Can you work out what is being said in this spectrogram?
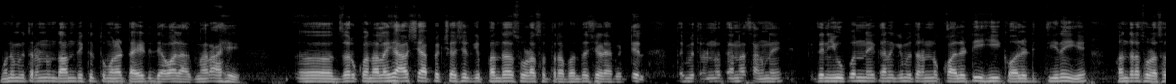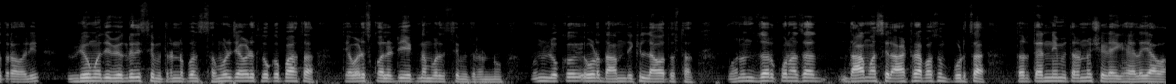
म्हणून मित्रांनो दाम देखील तुम्हाला टाईट द्यावा लागणार आहे. जर कोणालाही अशी अपेक्षा असेल की पंधरा सोळा सतरापर्यंत शेळ्या भेटेल तर मित्रांनो त्यांना सांगणं आहे की त्यांनी येऊ पण नाही कारण की मित्रांनो क्वालिटी ही क्वालिटी ती नाही आहे पंधरा सोळा सतरावाली. व्हिडिओमध्ये वेगळे दिसते मित्रांनो पण समोर ज्यावेळेस लोक पाहतात त्यावेळेस क्वालिटी एक नंबर दिसते मित्रांनो. म्हणून लोक एवढं दाम देखील लावत असतात. म्हणून जर कोणाचा दाम असेल अठरापासून पुढचा तर त्यांनी मित्रांनो शेळ्या घ्यायला यावा.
